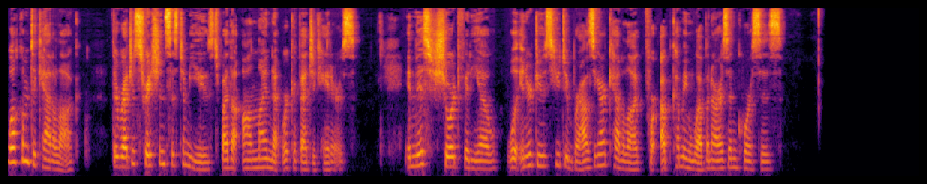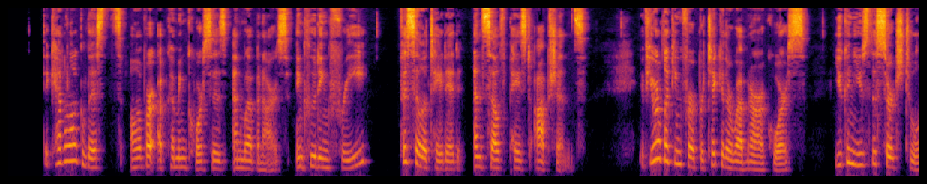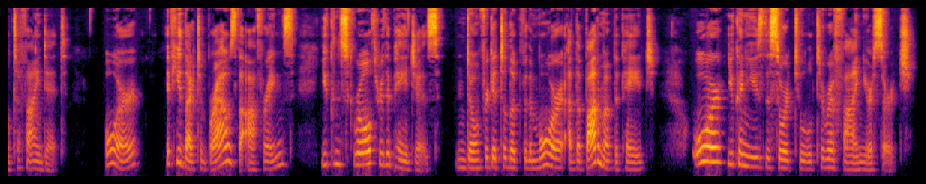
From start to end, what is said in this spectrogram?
Welcome to Catalog, the registration system used by the online network of educators. In this short video, we'll introduce you to browsing our catalog for upcoming webinars and courses. The catalog lists all of our upcoming courses and webinars, including free, facilitated, and self-paced options. If you're looking for a particular webinar or course, you can use the search tool to find it. Or, if you'd like to browse the offerings, you can scroll through the pages. And don't forget to look for the more at the bottom of the page. Or you can use the sort tool to refine your search.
